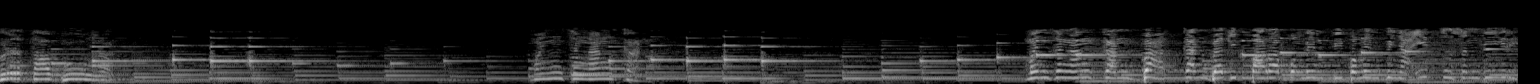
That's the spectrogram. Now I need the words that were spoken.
bertaburan para pemimpi-pemimpinya itu sendiri.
